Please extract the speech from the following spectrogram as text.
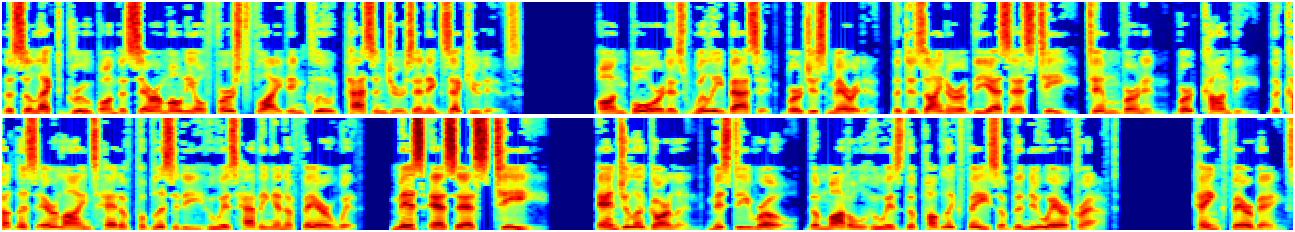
The select group on the ceremonial first flight include passengers and executives. On board is Willie Bassett Burgess Meredith, the designer of the SST, Tim Vernon Bert Convy, the Cutlass Airlines head of publicity who is having an affair with Miss SST, Angela Garland Misty Rowe, the model who is the public face of the new aircraft. Hank Fairbanks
